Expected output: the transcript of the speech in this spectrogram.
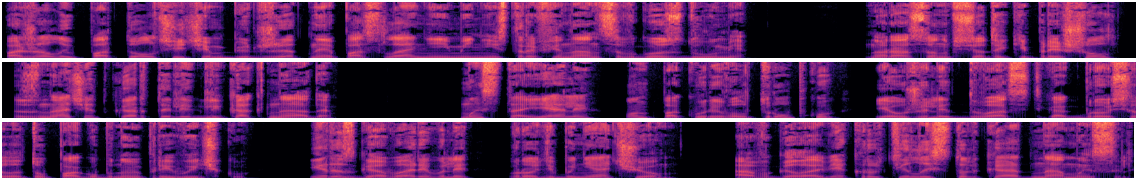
пожалуй, потолще, чем бюджетное послание министра финансов Госдуме. Но раз он все-таки пришел, значит, карты легли как надо. Мы стояли, он покуривал трубку, я уже лет 20 как бросил эту пагубную привычку, и разговаривали вроде бы ни о чем. А в голове крутилась только одна мысль.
